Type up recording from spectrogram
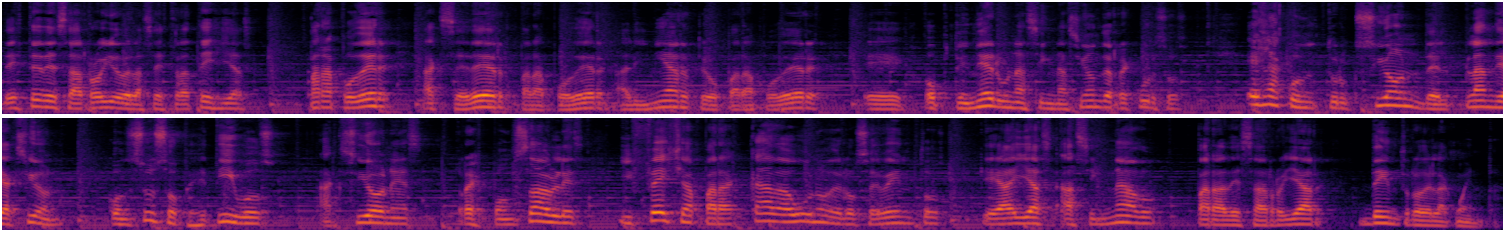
de este desarrollo de las estrategias para poder acceder, para poder alinearte o para poder eh, obtener una asignación de recursos es la construcción del plan de acción con sus objetivos, acciones, responsables y fecha para cada uno de los eventos que hayas asignado para desarrollar dentro de la cuenta.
